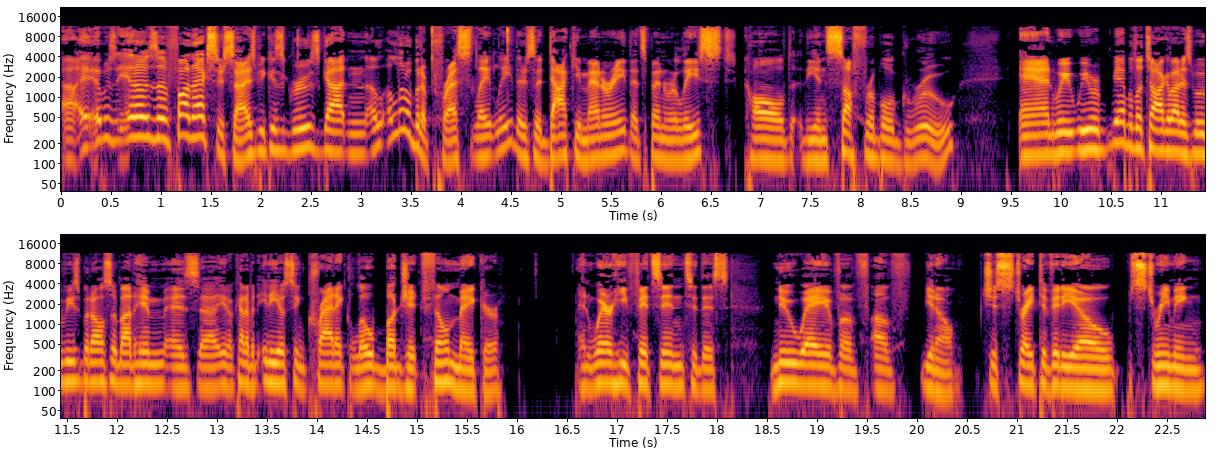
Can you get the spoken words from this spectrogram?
uh, it was it was a fun exercise because Groo's gotten a, a little bit of press lately. There's a documentary that's been released called The Insufferable Groo and we, we were able to talk about his movies, but also about him as uh, you know kind of an idiosyncratic, low budget filmmaker, and where he fits into this new wave of of you know just straight to video streaming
